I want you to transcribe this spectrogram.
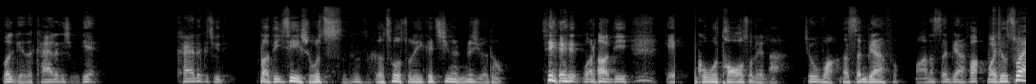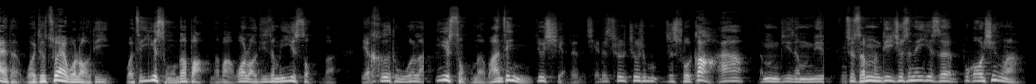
我给他开了个酒店，开了个酒店。老弟这时候此时此刻做出了一个惊人的举动，这个我老弟给钩掏出来了，就往他身边放，往他身边放。我就拽他，我就拽我老弟，我这一耸他膀子吧，我老弟这么一耸他，也喝多了，一耸他，完这你就起来了，起来就就是就说干啥呀？怎么地怎么地？就怎么地？就是那意思，不高兴了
